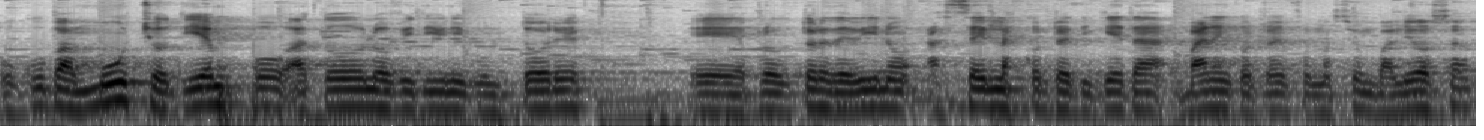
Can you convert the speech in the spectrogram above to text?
ocupa mucho tiempo a todos los vitivinicultores, eh, productores de vino, hacer las contraetiquetas, van a encontrar información valiosa.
